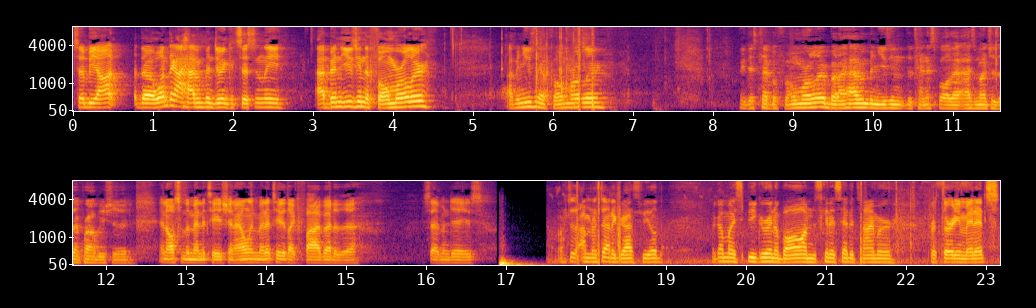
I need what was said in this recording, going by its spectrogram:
To be honest, the one thing I haven't been doing consistently, I've been using the foam roller. I've been using a foam roller, like this type of foam roller, but I haven't been using the tennis ball that as much as I probably should. And also the meditation. I only meditated like five out of the seven days. I'm just at a grass field. I got my speaker and a ball. I'm just gonna set a timer for 30 minutes.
